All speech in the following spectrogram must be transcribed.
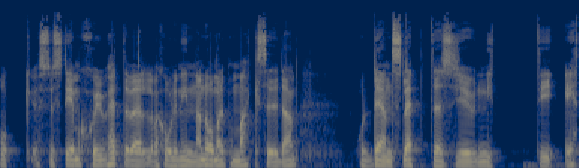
Och System 7 hette väl versionen innan då, man är på Mac-sidan. Och den släpptes ju 91.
